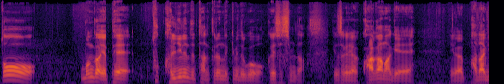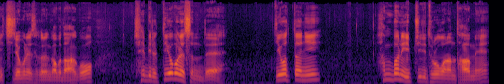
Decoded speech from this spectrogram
또 뭔가 옆에 툭 걸리는 듯한 그런 느낌이 들고 그랬었습니다. 그래서 그냥 과감하게 바닥이 지저분해서 그런가 보다 하고 채비를 띄워버렸었는데 띄웠더니 한 번에 입질이 들어오고 난 다음에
